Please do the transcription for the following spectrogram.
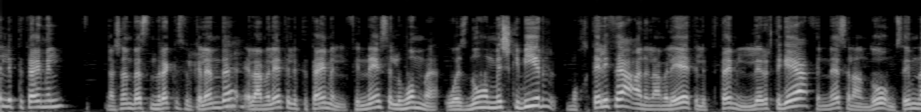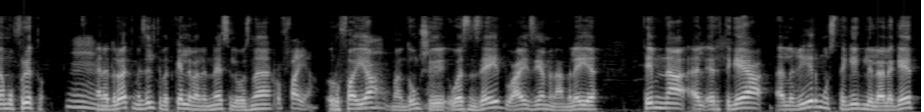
اللي بتتعمل عشان بس نركز في الكلام ده العمليات اللي بتتعمل في الناس اللي هم وزنهم مش كبير مختلفة عن العمليات اللي بتتعمل للارتجاع في الناس اللي عندهم سمنة مفرطة مم. أنا دلوقتي ما زلت بتكلم على الناس اللي وزنها رفيع رفيع. ما عندهمش. وزن زايد وعايز يعمل عملية تمنع الارتجاع الغير مستجيب للعلاجات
